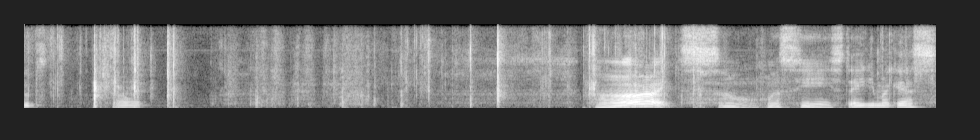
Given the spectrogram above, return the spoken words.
Oops. Oh. Alright, so let's see. Guess.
